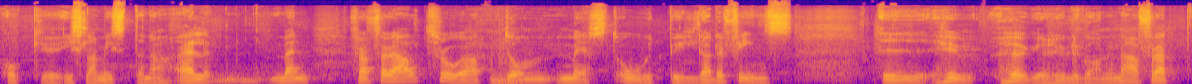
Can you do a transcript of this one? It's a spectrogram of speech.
och islamisterna. Eller, men framförallt tror jag att de mest outbildade finns i hu- högerhuliganerna. För att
